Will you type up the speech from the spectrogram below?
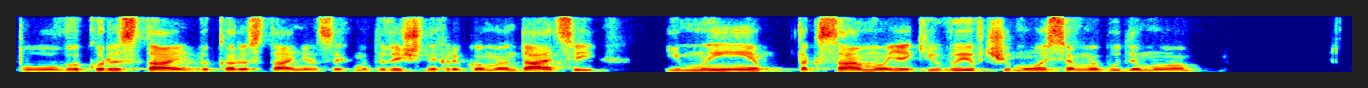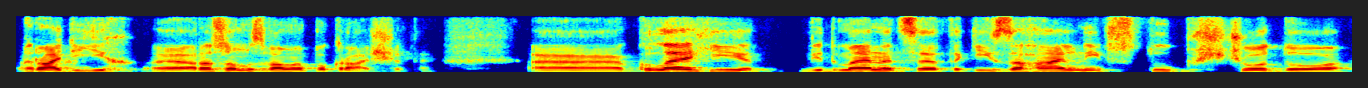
по використанню використанню цих методичних рекомендацій, і ми так само, як і ви вчимося, ми будемо раді їх е, разом з вами покращити. Е, колеги, від мене це такий загальний вступ щодо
